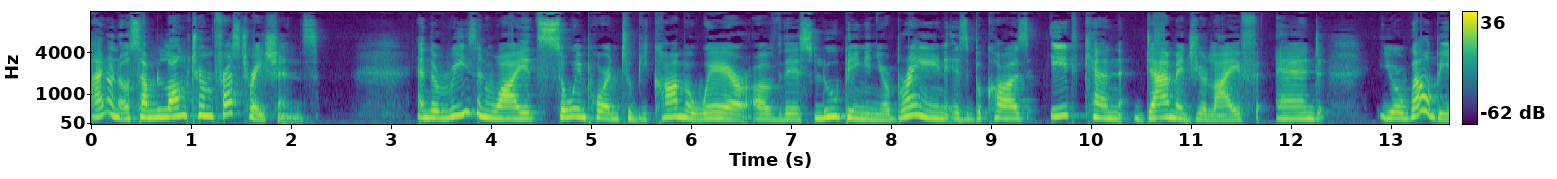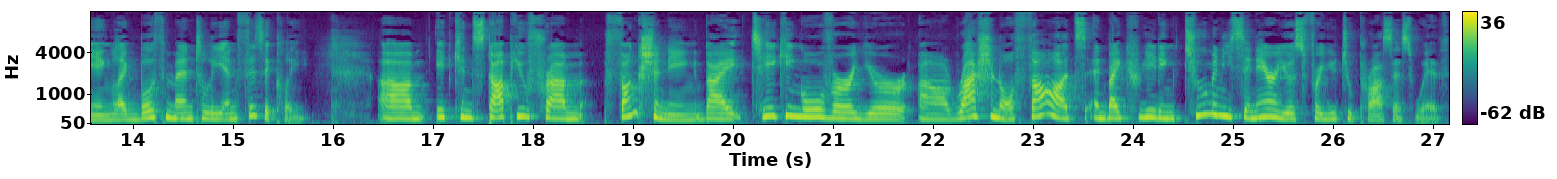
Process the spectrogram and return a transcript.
I don't know, some long term frustrations. And the reason why it's so important to become aware of this looping in your brain is because it can damage your life and your well being, like both mentally and physically um, it can stop you from functioning by taking over your uh, rational thoughts and by creating too many scenarios for you to process with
